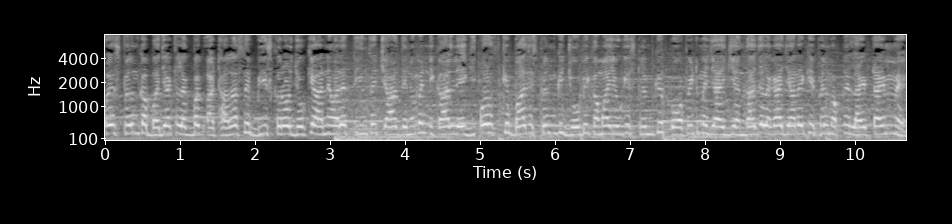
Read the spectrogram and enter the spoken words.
और इस फ़िल्म का बजट लगभग 18 से 20 करोड़, जो कि आने वाले तीन से चार दिनों में निकाल लेगी। और उसके बाद इस फ़िल्म की जो भी कमाई होगी, इस फ़िल्म के प्रॉफिट में जाएगी। अंदाज़ा लगाया जा रहा है की फ़िल्म अपने लाइफ टाइम में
